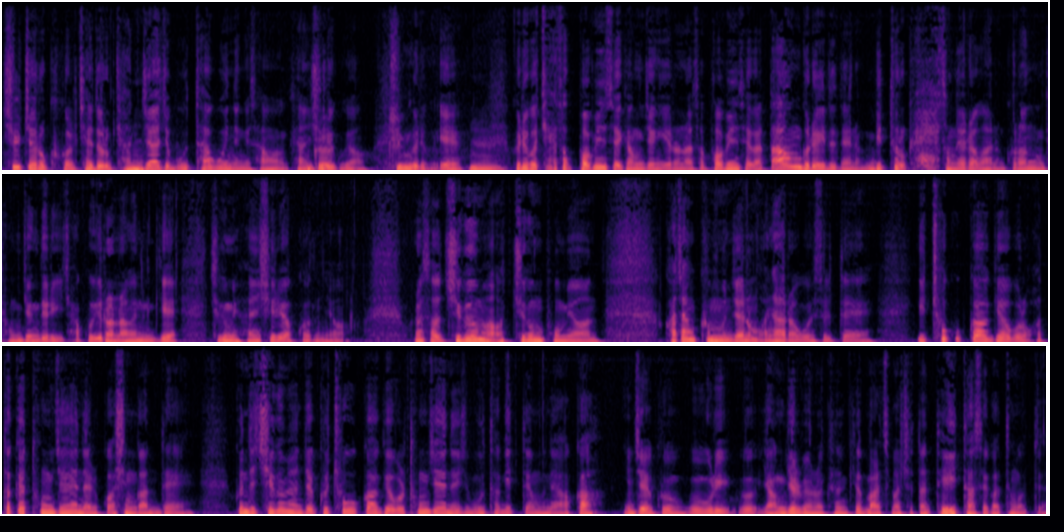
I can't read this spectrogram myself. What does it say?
실제로 그걸 제대로 견제하지 못하고 있는 게 상황 현실이고요. 그러니까 지금 그리고 예. 예. 그리고 계속 법인세 경쟁이 일어나서 법인세가 downgrade 되는 밑으로 계속 내려가는 그런 경쟁들이 자꾸 일어나는 게 지금 현실이었거든요. 그래서 지금 지금 보면 가장 큰 문제는 뭐냐라고 했을 때 이 초국가 기업을 어떻게 통제해낼 것인가인데 근데 지금 현재 그 초국가 기업을 통제해내지 못하기 때문에 아까 이제 그, 그 우리 그 양절 변호사님께서 말씀하셨던 데이터세 같은 것들,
